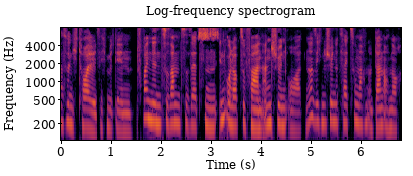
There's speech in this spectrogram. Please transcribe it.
Das finde ich toll, sich mit den Freundinnen zusammenzusetzen, in Urlaub zu fahren, an einen schönen Ort, ne, sich eine schöne Zeit zu machen und dann auch noch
